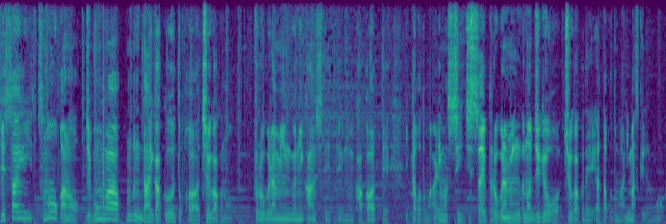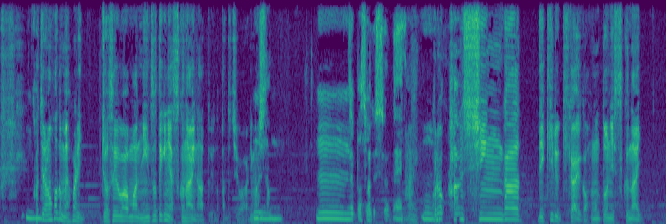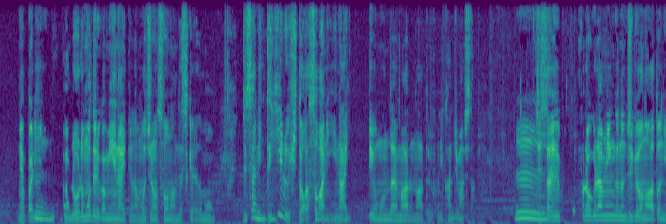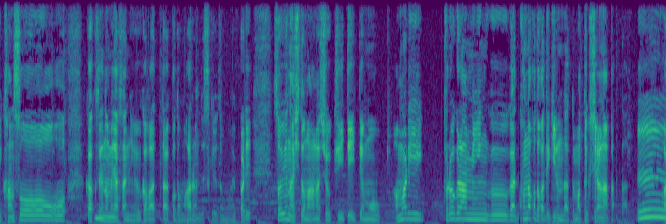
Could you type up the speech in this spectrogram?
実際、その他の自分は本当に大学とか中学のプログラミングに関してっていうのに関わっていったこともありますし、実際プログラミングの授業を中学でやったこともありますけれども、うん、こちらの方でもやっぱり女性はまあ人数的には少ないなというような形はありました。うん、うんやっぱそうですよね。はい。うん、これを関心ができる機会が本当に少ない。やっぱり、うん、ロールモデルが見えないっていうのはもちろんそうなんですけれども、実際にできる人がそばにいないっていう問題もあるなというふうに感じました。実際、プログラミングの授業の後に感想を学生の皆さんに伺ったこともあるんですけれども、やっぱりそういうような人の話を聞いていても、あまりプログラミングがこんなことができるんだって全く知らなかった。あ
